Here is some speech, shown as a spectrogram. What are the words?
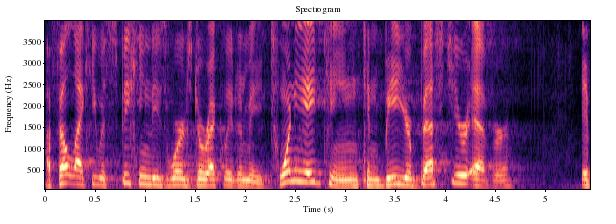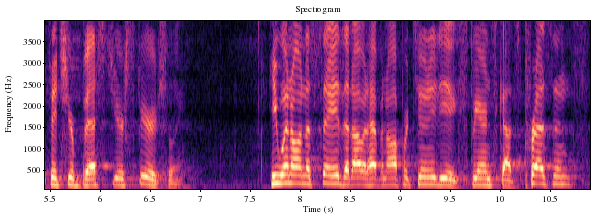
I felt like he was speaking these words directly to me. 2018 can be your best year ever if it's your best year spiritually. He went on to say that I would have an opportunity to experience God's presence,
